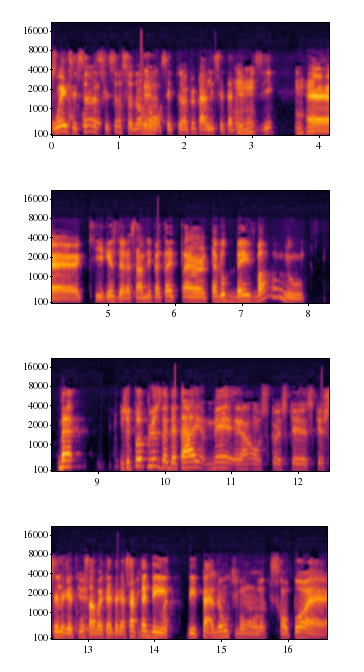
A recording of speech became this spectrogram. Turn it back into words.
oui, c'est ça, c'est ça, ce dont on s'est un peu parlé cet après-midi, mhm. Mhm. Euh, qui risque de ressembler peut-être à un tableau de baseball ou? Ben, j'ai pas plus de détails, mais euh, ce, que, ce, que, ce que je sais. le rétro, ça va être intéressant. Peut-être des, des, panneaux qui vont qui seront pas euh,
